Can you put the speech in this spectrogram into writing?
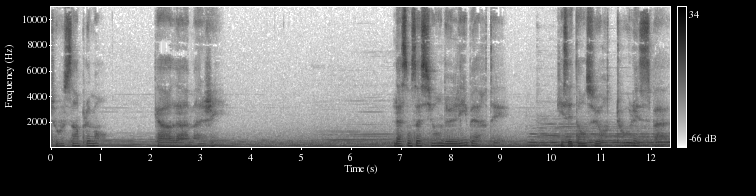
Tout simplement car la magie, la sensation de liberté qui s'étend sur tout l'espace,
